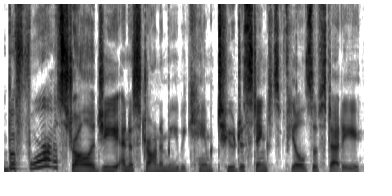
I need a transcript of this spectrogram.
before astrology and astronomy became two distinct fields of study,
